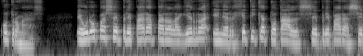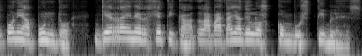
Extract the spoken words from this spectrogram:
Otro más. Europa se prepara para la guerra energética total, se prepara, se pone a punto. Guerra energética, la batalla de los combustibles.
